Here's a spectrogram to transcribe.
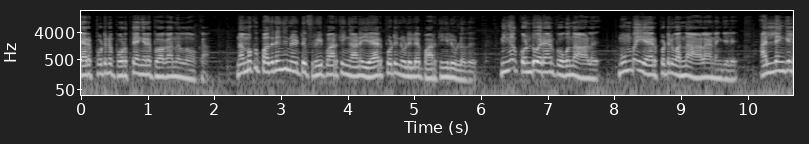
എയർപോർട്ടിന് പുറത്ത് എങ്ങനെ പോകാമെന്നുള്ളത് നോക്കാം. നമുക്ക് പതിനഞ്ച് മിനിറ്റ് ഫ്രീ പാർക്കിംഗ് ആണ് എയർപോർട്ടിനുള്ളിലെ പാർക്കിങ്ങിലുള്ളത് നിങ്ങൾ കൊണ്ടുവരാൻ പോകുന്ന ആൾ മുമ്പ് ഈ എയർപോർട്ടിൽ വന്ന ആളാണെങ്കിൽ അല്ലെങ്കിൽ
